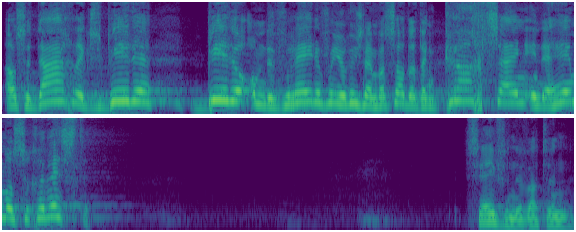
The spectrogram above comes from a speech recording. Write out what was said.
als ze dagelijks bidden, bidden om de vrede voor Jeruzalem. Wat zal dat een kracht zijn in de hemelse gewesten? Zevende, wat een,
